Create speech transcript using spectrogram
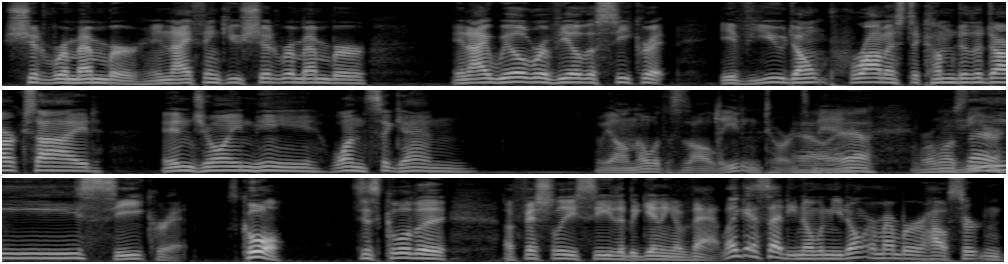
should remember, and I think you should remember, and I will reveal the secret if you don't promise to come to the dark side and join me once again. We all know what this is all leading towards, Hell man. yeah. We're almost there. The secret. It's cool. It's just cool to officially see the beginning of that. Like I said, you know, when you don't remember how certain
